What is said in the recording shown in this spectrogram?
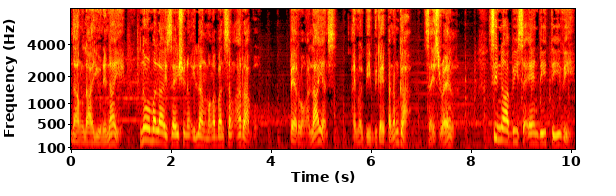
na ang layunin ay normalization ng ilang mga bansang Arabo. Pero ang alliance ay magbibigay panangga sa Israel. Sinabi sa NDTV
